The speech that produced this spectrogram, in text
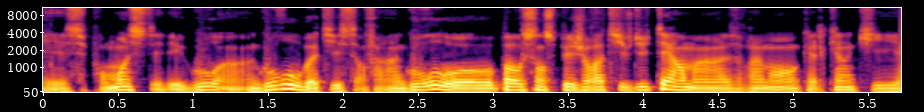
Et c'est pour moi, c'était des gourous, un gourou, Baptiste. Enfin, un gourou, pas au sens péjoratif du terme, hein, vraiment quelqu'un qui,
